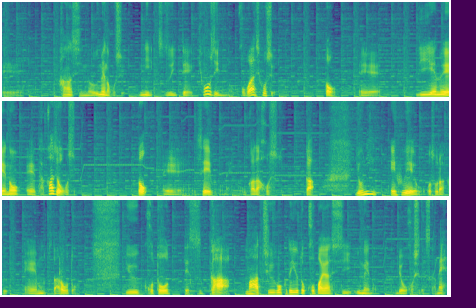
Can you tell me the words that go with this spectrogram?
えー、阪神の梅野捕手に続いて、巨人の小林捕手と、えー、DNA の、えー、高城捕手と、えー、西武のね、岡田捕手が4人 FA をおそらく、えー、持つだろうということですが、まあ注目で言うと小林、梅野両捕手ですかね。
